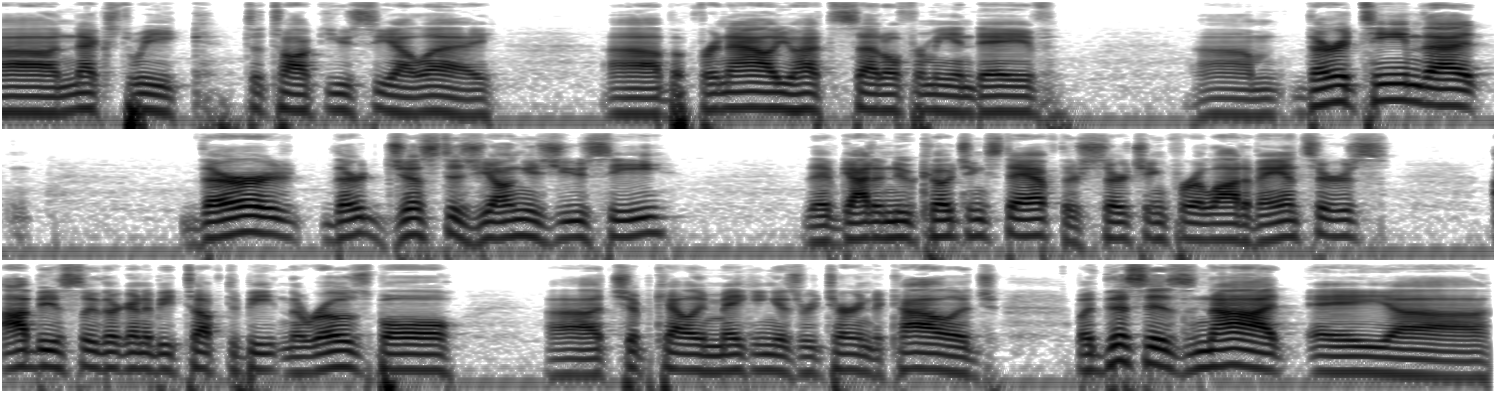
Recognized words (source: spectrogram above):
uh, next week to talk UCLA, uh, but for now you'll have to settle for me and Dave. Um, they're a team that they're they're just as young as UC. They've got a new coaching staff. They're searching for a lot of answers. Obviously, they're going to be tough to beat in the Rose Bowl. Uh, Chip Kelly making his return to college, but this is not a uh,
